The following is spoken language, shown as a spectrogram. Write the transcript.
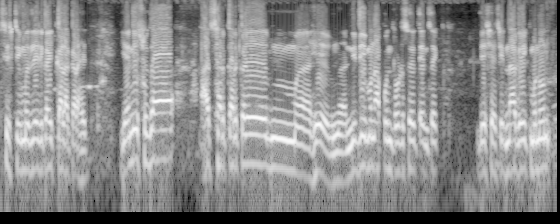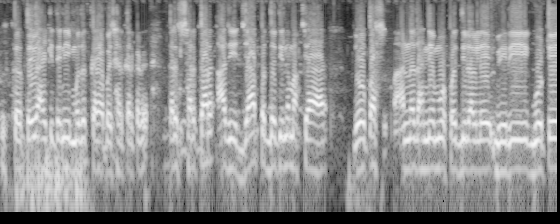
सिस्टीम मधले जे काही कलाकार आहेत यांनी सुद्धा आज सरकारकडे हे निधी म्हणून आपण थोडस त्यांचं एक देशाचे नागरिक म्हणून कर्तव्य आहे की त्यांनी मदत करायला पाहिजे सरकारकडे. कारण सरकार आज ज्या पद्धतीनं मागच्या जवळपास अन्नधान्य मोफत देऊ लागले विहिरी गोटे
